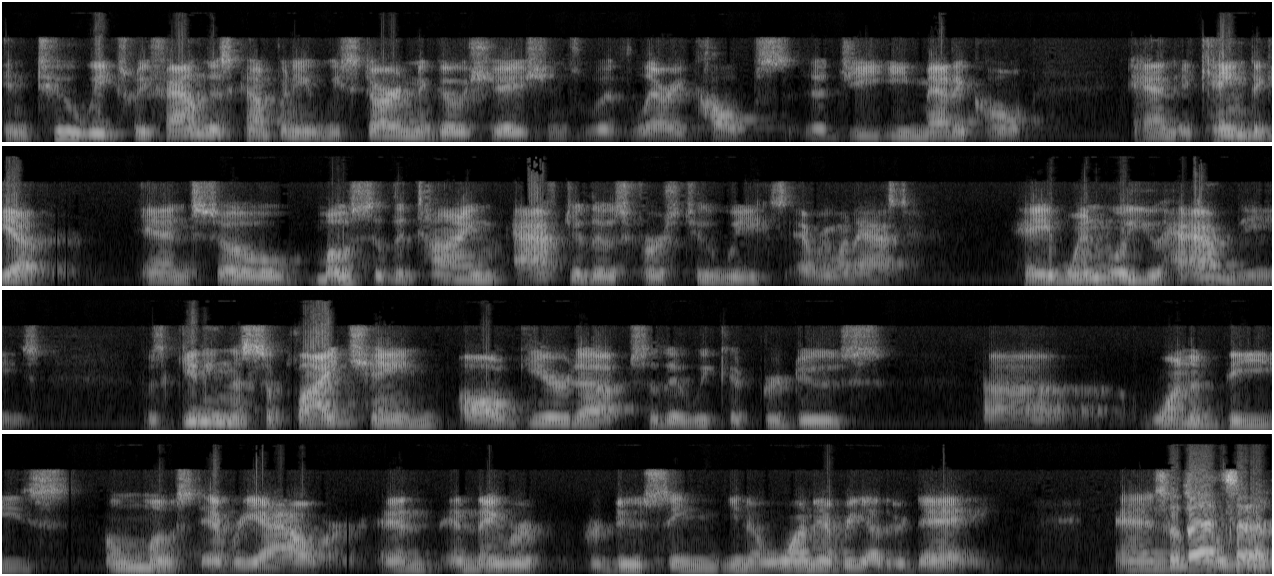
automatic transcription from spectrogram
in two weeks, we found this company. We started negotiations with Larry Culp's uh, GE Medical, and it came together. And so, most of the time after those first two weeks, everyone asked, Hey, when will you have these? Was getting the supply chain all geared up so that we could produce uh, one of these almost every hour, and and they were producing you know one every other day. And so that's so a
